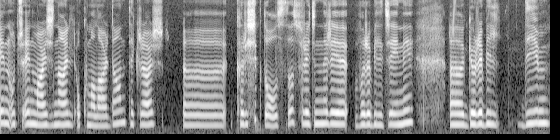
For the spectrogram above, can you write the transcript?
en uç, en marjinal okumalardan tekrar e, karışık da olsa sürecin nereye varabileceğini e, görebildiğim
